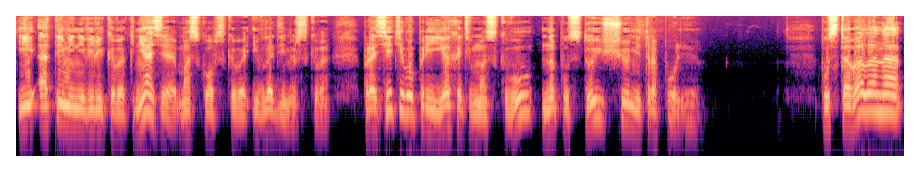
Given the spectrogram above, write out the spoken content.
и от имени великого князя Московского и Владимирского просить его приехать в Москву на пустующую митрополию. Пустовала она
